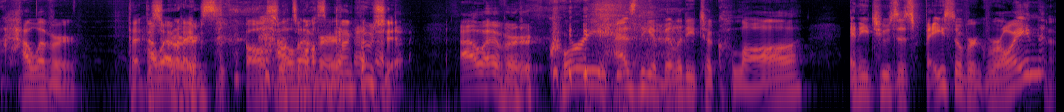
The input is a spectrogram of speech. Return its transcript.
however, That However- describes all sorts of awesome kung fu shit. However, Corey has the ability to claw and he chooses face over groin?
